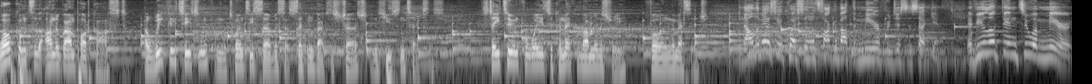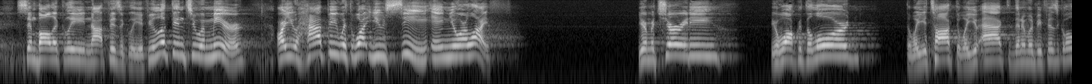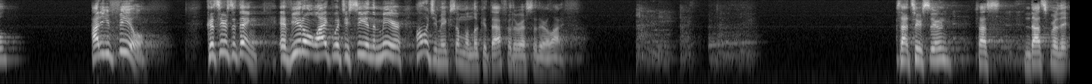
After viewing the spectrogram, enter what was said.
Welcome to the Underground Podcast, a weekly teaching from the 20 service at Second Baptist Church in Houston, Texas. Stay tuned for ways to connect with our ministry following the message. Now, let me ask you a question. Let's talk about the mirror for just a second. If you looked into a mirror, symbolically, not physically, if you looked into a mirror, are you happy with what you see in your life? Your maturity, your walk with the Lord, the way you talk, the way you act, then it would be physical. How do you feel? Because here's the thing if you don't like what you see in the mirror, why would you make someone look at that for the rest of their life? Is that too soon? That's, that's for the.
